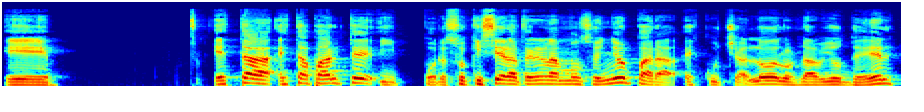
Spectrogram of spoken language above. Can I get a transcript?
Eh, esta, esta parte, y por eso quisiera tener a Monseñor para escucharlo de los labios de él,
